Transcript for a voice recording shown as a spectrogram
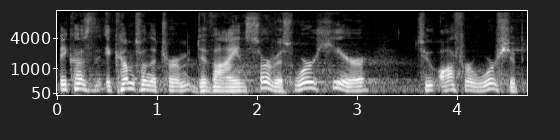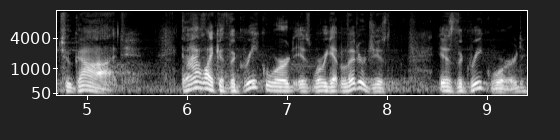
because it comes from the term divine service. We're here to offer worship to God. And I like it. The Greek word is where we get liturgy is, is the Greek word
